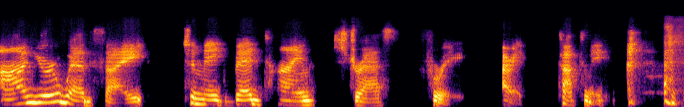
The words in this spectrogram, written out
on your website to make bedtime stress free. All right. Talk to me.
